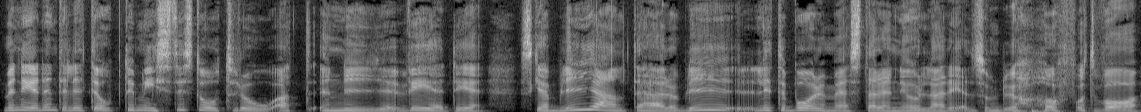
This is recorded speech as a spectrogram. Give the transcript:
Men är det inte lite optimistiskt då att tro att en ny vd ska bli allt det här och bli lite borgmästaren i Ullared som du har fått vara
